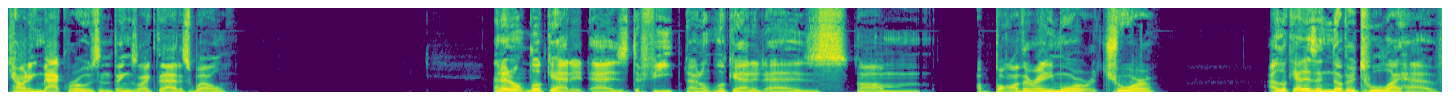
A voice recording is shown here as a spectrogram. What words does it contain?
counting macros and things like that as well. And I don't look at it as defeat. I don't look at it as um, a bother anymore or a chore. I look at it as another tool I have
